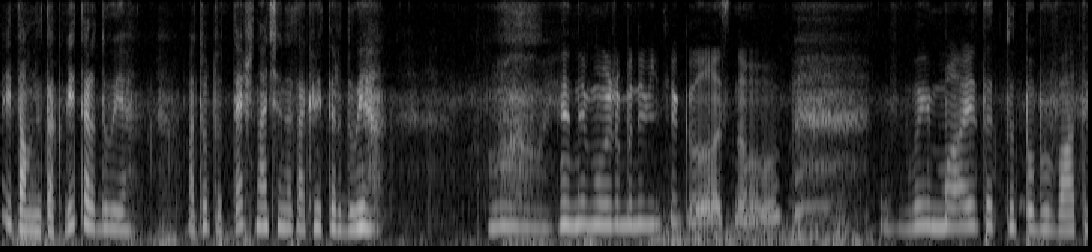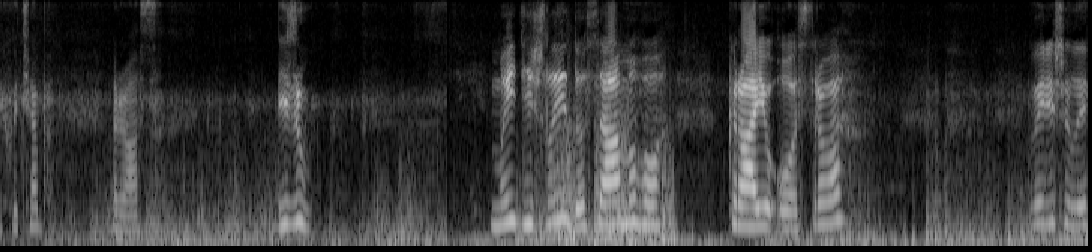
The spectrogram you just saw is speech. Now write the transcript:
і там не так вітер дує. А тут, тут теж наче не так вітер дує. Ой, я не можу, подивіться, класно. Ви маєте тут побувати хоча б раз. Біжу. Ми дійшли до самого краю острова. Вирішили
